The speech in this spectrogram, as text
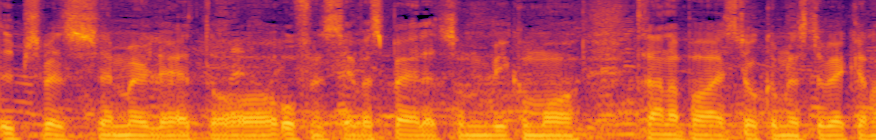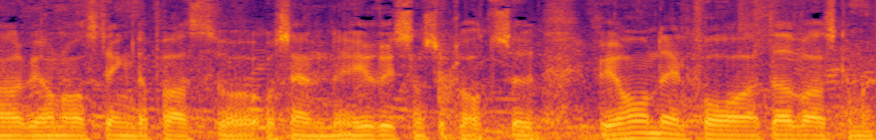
uppspelsmöjligheter och offensiva spelet som vi kommer att träna på här i Stockholm nästa vecka när vi har några stängda pass och, och sen i Ryssland såklart. Så vi har en del kvar att överraska med.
